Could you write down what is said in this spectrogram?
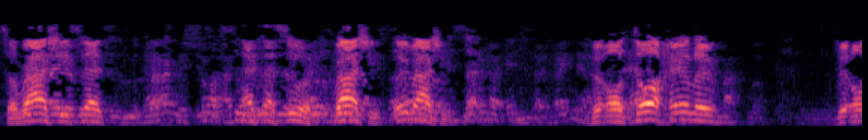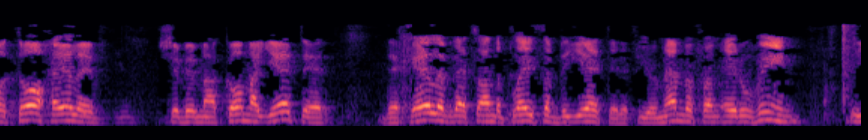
so Rashi says that's asur. Rashi, look at Rashi. Ve'oto chelev, ve'oto chelev shebemakom hayeter, the chelev that's on the place of the yeter. If you remember from Eruvin, the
